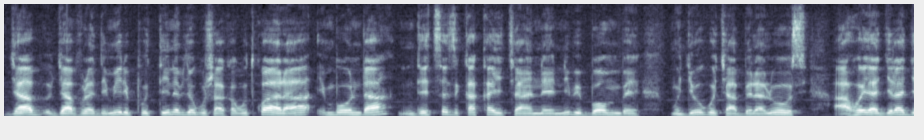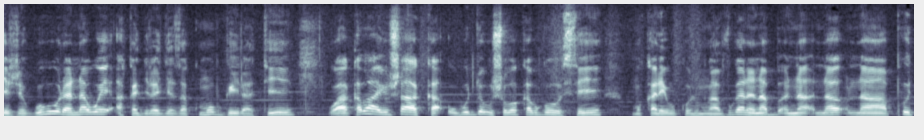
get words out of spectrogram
bya Vladimir Putin byo gushaka gutwara imbunda ndetse zikakaye cyane n'ibibombe mu gihugu cya Belarus. Aho yagerageje guhura nawe akagerageza kumubwira ati wakabaye ushaka uburyo bushoboka bwose mukareba ukuntu mwavugana na, na, na, na, Put,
